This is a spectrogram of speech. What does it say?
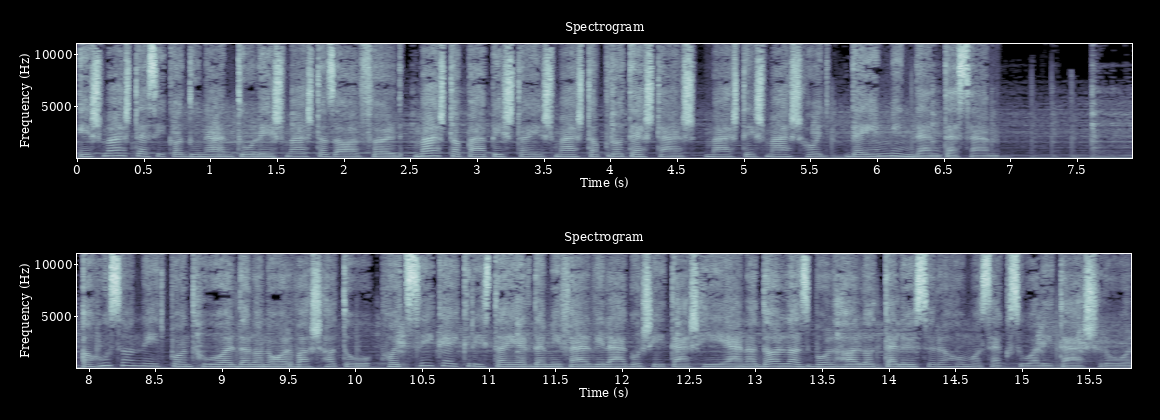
és más teszik a Dunántúl és mást az Alföld, mást a pápista és mást a protestáns, mást és máshogy, de én mindent teszem. A 24.hu oldalon olvasható, hogy Székely Kriszta érdemi felvilágosítás hiány a Dallasból hallott először a homoszexualitásról.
